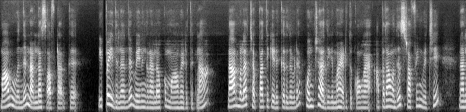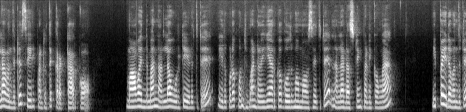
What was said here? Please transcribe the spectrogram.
மாவு வந்து நல்லா சாஃப்டாக இருக்குது இப்போ இதிலேருந்து வேணுங்கிற அளவுக்கு மாவு எடுத்துக்கலாம். நார்மலாக சப்பாத்திக்கு எடுக்கிறத விட கொஞ்சம் அதிகமாக எடுத்துக்கோங்க. அப்போ தான் வந்து ஸ்டஃபிங் வச்சு நல்லா வந்துட்டு சீல் பண்ணுறதுக்கு கரெக்டாக இருக்கும். மாவை இந்த மாதிரி நல்லா உருட்டி எடுத்துகிட்டு இது கூட கொஞ்சமாக ட்ரையாக இருக்க கோதுமை மாவு சேர்த்துட்டு நல்லா டஸ்டிங் பண்ணிக்கோங்க. இப்போ இதை வந்துட்டு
